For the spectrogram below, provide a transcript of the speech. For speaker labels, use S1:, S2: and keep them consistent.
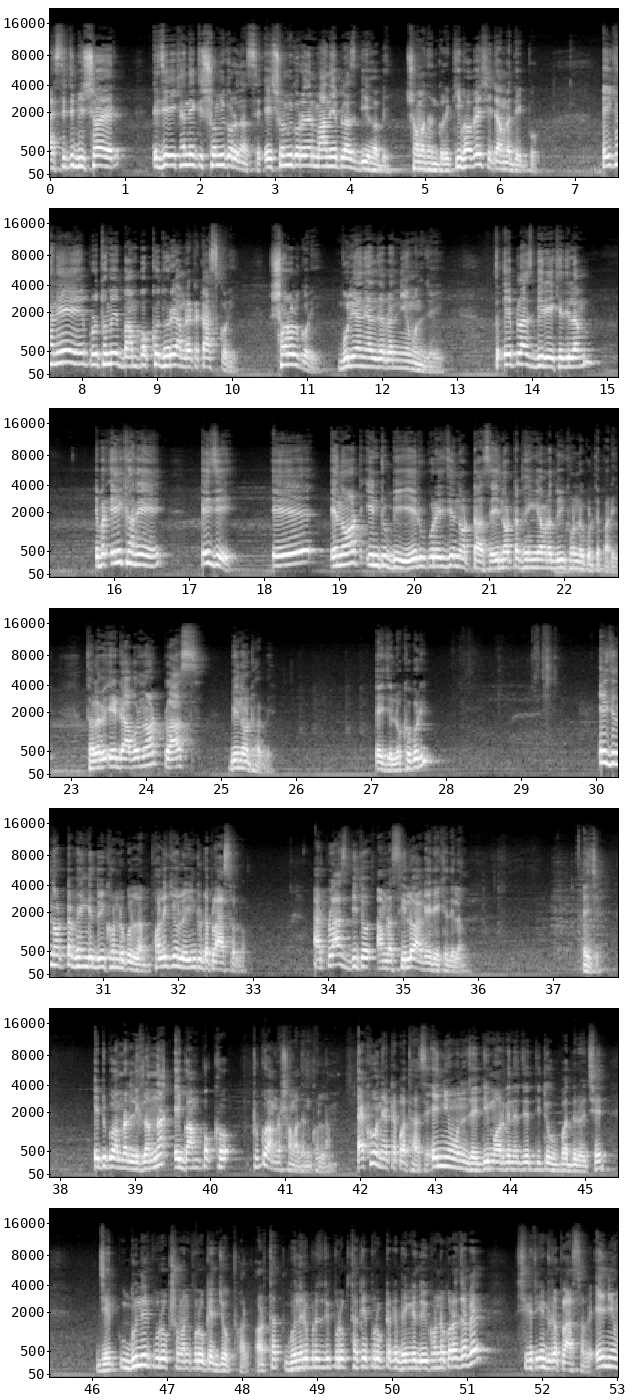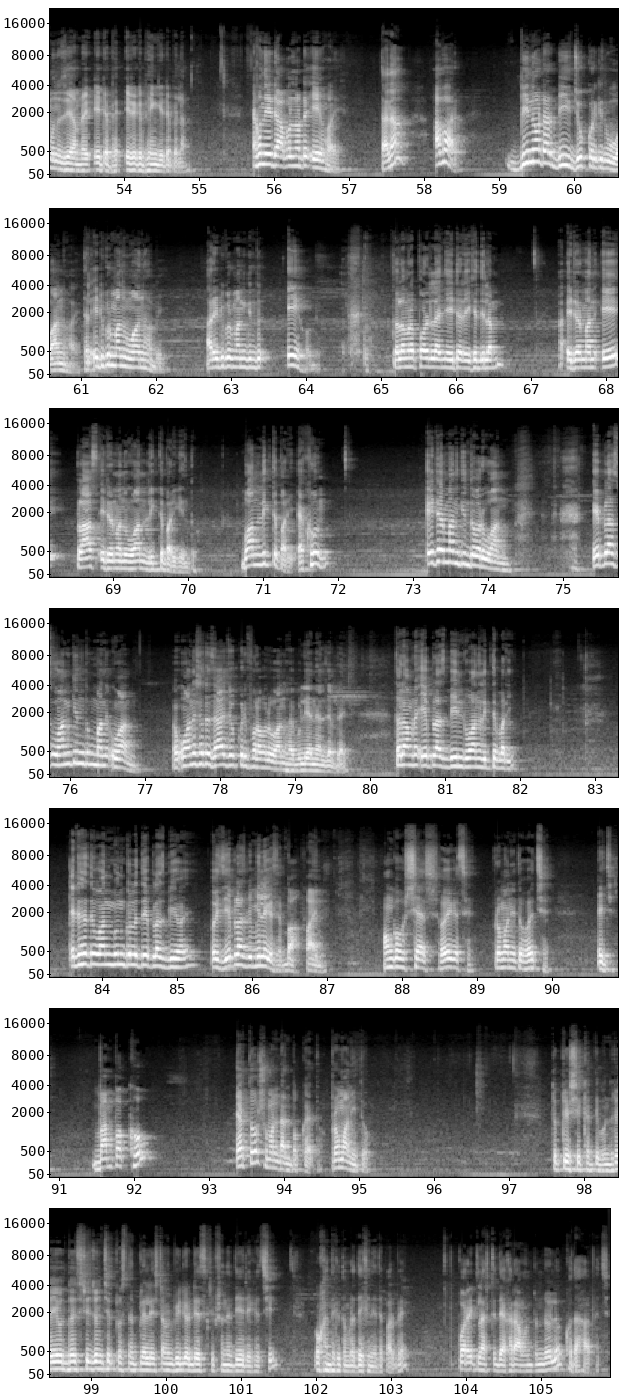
S1: ICT বিষয়ের এই যে এইখানে একটি সমীকরণ আছে, এই সমীকরণের মান এ প্লাস বি হবে। সমাধান করে কীভাবে সেটা আমরা দেখব। এইখানে প্রথমে বামপক্ষ ধরে আমরা একটা কাজ করি, সরল করি, বুলিয়ান অ্যালজাবরার নিয়ম অনুযায়ী। তো এ প্লাস বি রেখে দিলাম। এবার এইখানে এই যে A A not into B, এর উপরে এই যে নটটা আছে, এই নটটা ভেঙে আমরা দুই খণ্ড করতে পারি। তাহলে A double not plus B not হবে। এই যে লক্ষ্য করি। এই যে নটটা ভেঙে দুই খণ্ড করলাম, ফলে কি হলো? ইন্টুটা প্লাস হলো। আর প্লাস বি তো আমরা ছিল আগে রেখে দিলাম। এই যে, এটুকু আমরা লিখলাম না, এই বামপক্ষটুকু আমরা সমাধান করলাম। এখন একটা কথা আছে, এই নিয়ম অনুযায়ী ডি মর্গানের যে দ্বিতীয় উপপাদ্য রয়েছে, যে গুণের পূরক সমান পূরকের যোগফল, অর্থাৎ গুণের উপরে যদি পূরক থাকে, পূরকটাকে ভেঙে দুই খণ্ড করা যাবে, সেক্ষেত্রে ইন্টুটা প্লাস হবে। এই নিয়ম অনুযায়ী আমরা এটা এটাকে ভেঙে এটা পেলাম। এখন এই ডাবল নটে এ হয়, তাই না? আবার বি নট আর বি যোগ করে কিন্তু ওয়ান হয়। তাহলে এটুকুর মান ওয়ান হবে, আর এটুকুর মান কিন্তু এ হবে। তাহলে আমরা পরের লাইনে এটা রেখে দিলাম। এটার মান এ প্লাস এটার মান ওয়ান লিখতে পারি কিন্তু। ওয়ান লিখতে পারি। এখন এটার মান কিন্তু আবার ওয়ান এ প্লাস ওয়ান কিন্তু মানে ওয়ান ওয়ানের সাথে যা যোগ করি ফলাফল ওয়ান হয় বুলিয়ান অ্যালজাবরায়। তাহলে আমরা A plus B into one লিখতে পারি। এটার সাথে ওয়ান গুণ করলে তো এ প্লাস বি হয়। ওই যে এ প্লাস বি মিলে গেছে, বাহ ফাইন অঙ্ক শেষ হয়ে গেছে, প্রমাণিত হয়েছে। এই যে বামপক্ষ এত সমান ডানপক্ষ এত, প্রমাণিত। তো প্রিয় শিক্ষার্থী বন্ধুরা, এই অধ্যায় সৃজনশীল প্রশ্নের প্লেলিস্ট আমি ভিডিও ডেসক্রিপশনে দিয়ে রেখেছি। ওখান থেকে তোমরা দেখে নিতে পারবে। পরের ক্লাসটি দেখার আমন্ত্রণ রইল। খোদা হাফেজ।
